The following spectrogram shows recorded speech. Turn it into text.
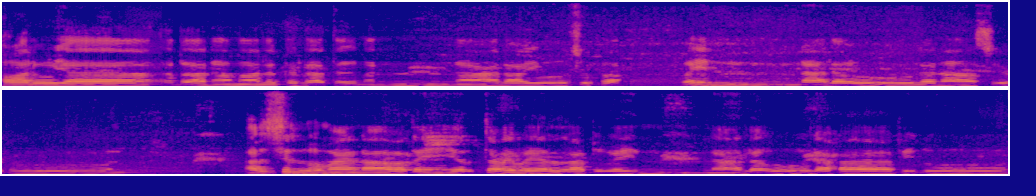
قالوا يا أبانا ما لك لا تمنى على يوسف وإنا له لناصحون. أرسله معنا غدا يرتع ويلعب وإنا له لحافظون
